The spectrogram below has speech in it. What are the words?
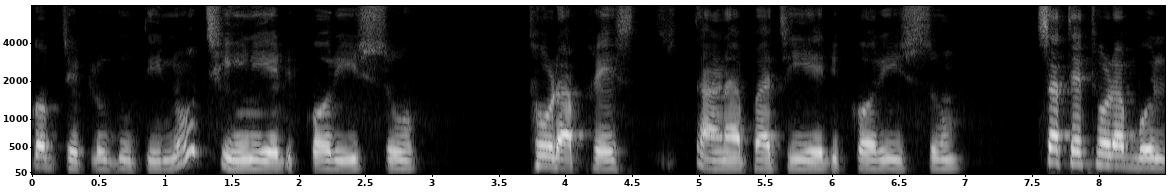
કપ જેટલું દૂધીનું છીણ એડ કરીશું. થોડા ફ્રેશ ધાણા ભાજી એડ કરીશું. સાથે થોડા બોઇલ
